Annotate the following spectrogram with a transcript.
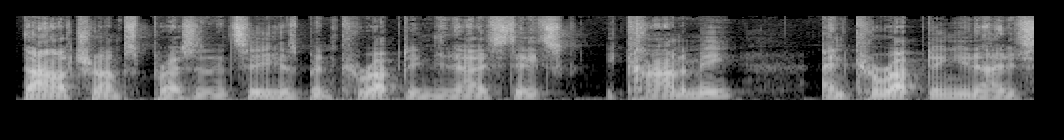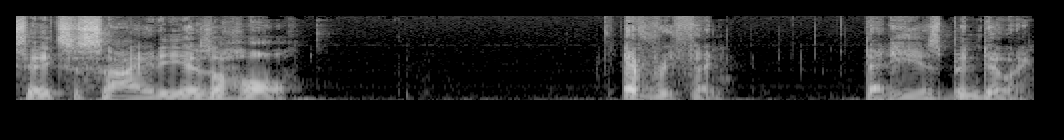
Donald Trump's presidency has been corrupting the United States economy and corrupting United States society as a whole. Everything that he has been doing.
